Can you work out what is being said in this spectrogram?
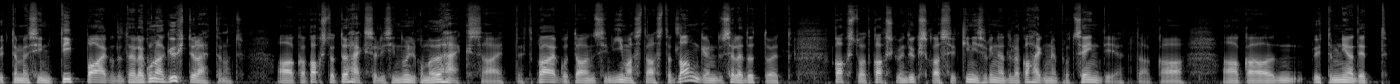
ütleme siin tippaegadel, ta ei ole kunagi ühte ületanud aga kaks tuhat üheksa oli siin null koma üheksa, et, et praegu ta on siin viimased aastad langenud ju selle tõttu, et kaks tuhat kakskümmend üks kasvasid kinnisvarahinnad üle kahekümne protsendi, et aga, aga ütleme niimoodi, et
